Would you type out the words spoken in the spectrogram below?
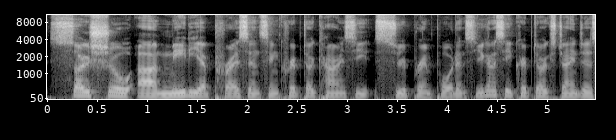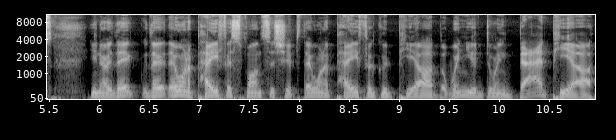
social uh, media presence in cryptocurrency super important. So you're going to see crypto exchanges, you know, they, they, they want to pay for sponsorships, they want to pay for good PR, but when you're doing bad PR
